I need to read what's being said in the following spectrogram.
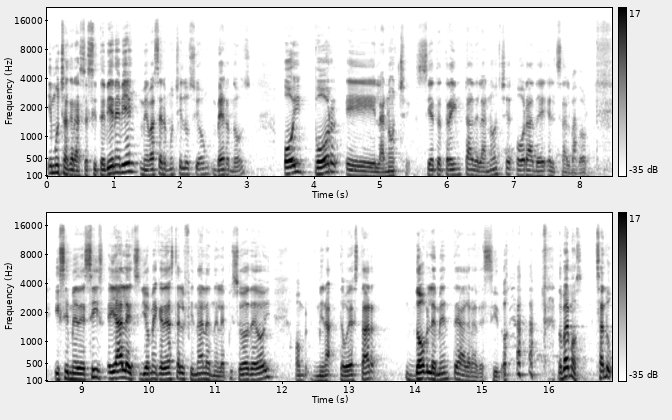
Y muchas gracias. Si te viene bien, me va a hacer mucha ilusión vernos hoy por eh, la noche, 7.30 de la noche, hora de El Salvador. Y si me decís, hey Alex, yo me quedé hasta el final en el episodio de hoy, hombre, mira, te voy a estar doblemente agradecido. Nos vemos. Salud.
